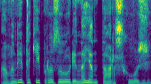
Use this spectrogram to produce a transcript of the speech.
А вони такі прозорі, на янтар схожі.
